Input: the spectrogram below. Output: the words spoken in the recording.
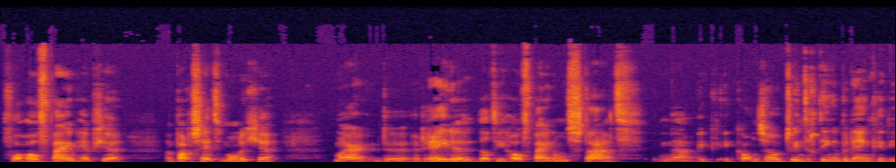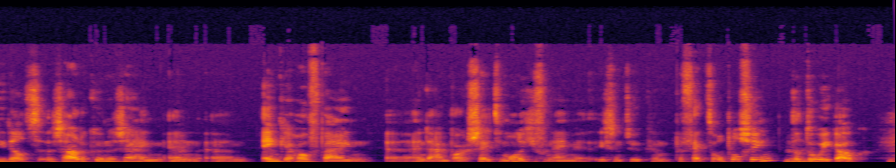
Voor hoofdpijn heb je een paracetamolletje. Maar de reden dat die hoofdpijn ontstaat, nou, ik, ik kan zo twintig dingen bedenken die dat zouden kunnen zijn. En um, één keer hoofdpijn uh, en daar een paracetamolletje voor nemen is natuurlijk een perfecte oplossing. Dat mm. doe ik ook. Mm.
